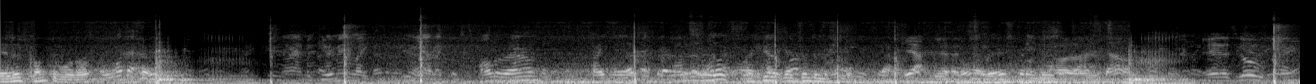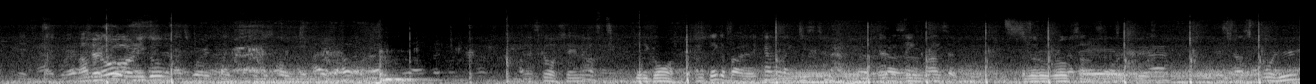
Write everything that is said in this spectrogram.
They look comfortable though. All around. I feel like I jumped in the pool. Yeah. it's pretty loose. Hey, let's go. I'm Let's go, Nigo. That's where it's like, Let's go, Shane. Get it going. You think about it, kind of like these two. They're the same concept. The little ropes on the side. Just four here.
